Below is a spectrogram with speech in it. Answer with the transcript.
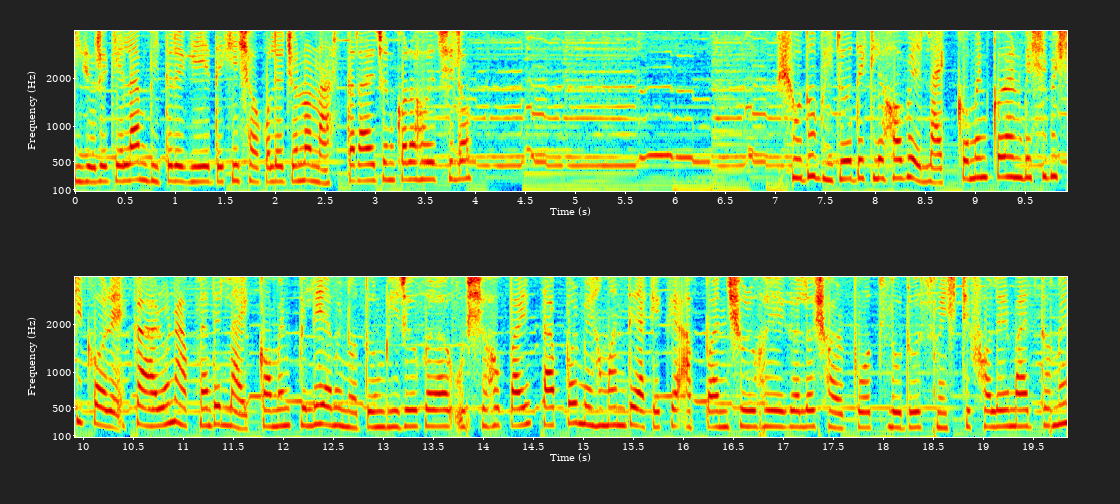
ভিতরে গেলাম। ভিতরে গিয়ে দেখি সকলের জন্য নাস্তার আয়োজন করা হয়েছিল। শুধু ভিডিও দেখলে হবে, লাইক কমেন্ট করেন বেশি বেশি করে। কারণ আপনাদের লাইক কমেন্ট পেলেই আমি নতুন ভিডিও করার উৎসাহ পাই। তারপর মেহমানদের এক একে আপ্যায়ন শুরু হয়ে গেল শরবত লুডুস মিষ্টি ফলের মাধ্যমে।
